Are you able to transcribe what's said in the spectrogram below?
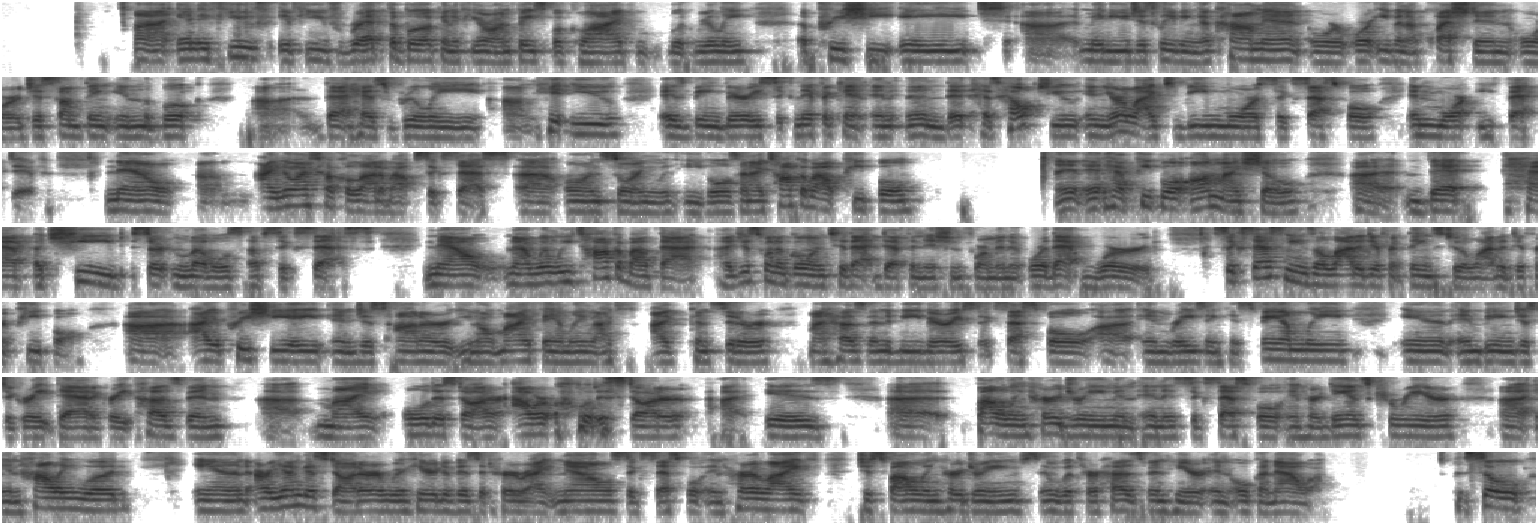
uh, and if you've if you've read the book and if you're on Facebook Live, would really appreciate uh, maybe you just leaving a comment or or even a question or just something in the book uh, that has really um, hit you as being very significant and, and that has helped you in your life to be more successful and more effective. Now, um, I know I talk a lot about success uh, on Soaring with Eagles, and I talk about people and, and have people on my show uh, that have achieved certain levels of success. Now, now when we talk about that, I just want to go into that definition for a minute or that word. Success means a lot of different things to a lot of different people. Uh, I appreciate and just honor, you know, my family. I, I consider my husband to be very successful uh, in raising his family and, and being just a great dad, a great husband. Uh, my oldest daughter, our oldest daughter, uh, is uh, following her dream and, and, is successful in her dance career uh, in Hollywood. And our youngest daughter, we're here to visit her right now, successful in her life, just following her dreams and with her husband here in Okinawa. So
